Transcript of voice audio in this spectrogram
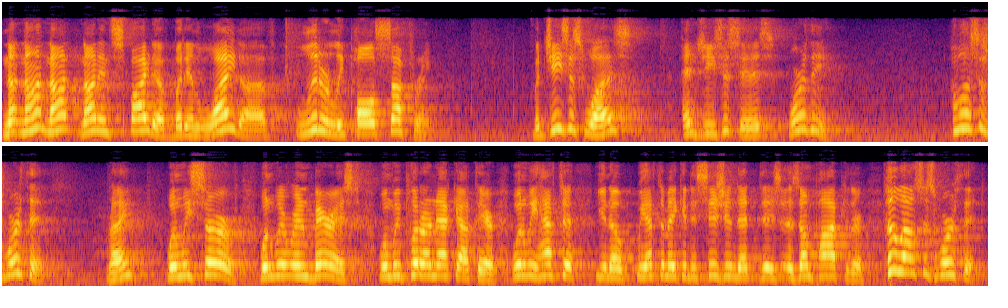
Not, not, not, not in spite of, but in light of literally Paul's suffering. But Jesus was, and Jesus is worthy. Who else is worth it? Right? When we serve, when we're embarrassed, when we put our neck out there, when we have to, you know, we have to make a decision that is, is unpopular. Who else is worth it?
